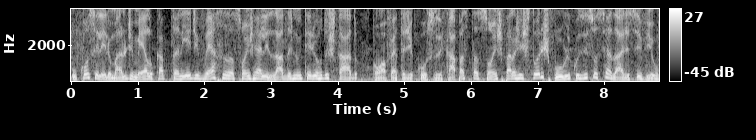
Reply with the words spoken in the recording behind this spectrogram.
o conselheiro Mário de Mello capitaneia diversas ações realizadas no interior do estado, com oferta de cursos e capacitações para gestores públicos e sociedade civil.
